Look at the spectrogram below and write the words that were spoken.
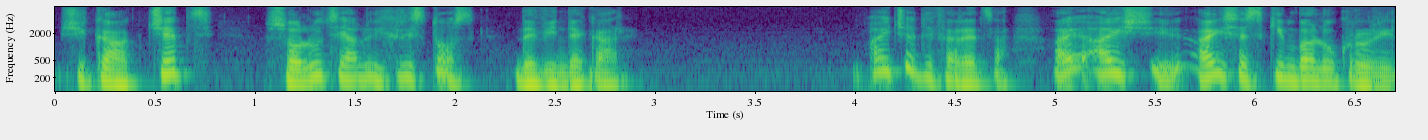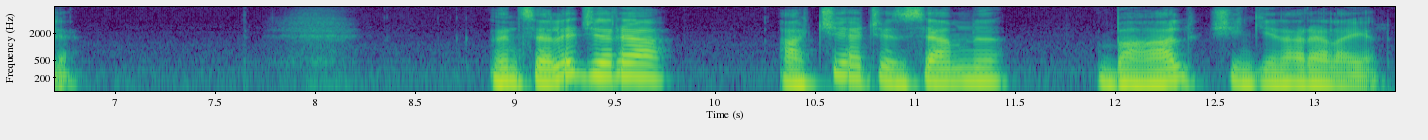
și că accepti soluția lui Hristos de vindecare. Aici e diferența. Aici, aici se schimbă lucrurile. Înțelegerea a ceea ce înseamnă Baal și închinarea la el.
